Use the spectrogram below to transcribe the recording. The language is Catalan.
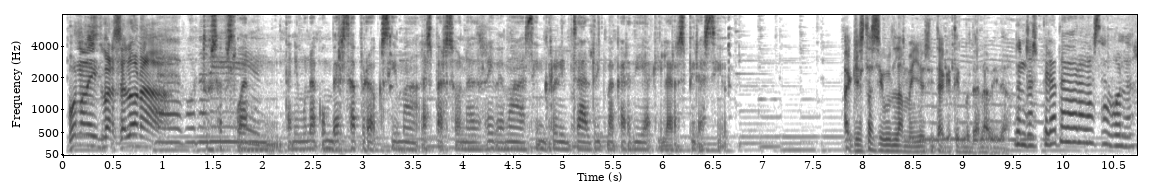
Bona nit, Barcelona! Eh, bona tu saps quan tenim una conversa pròxima, les persones arribem a sincronitzar el ritme cardíac i la respiració. Aquesta ha sigut la millor cita que he tingut a la vida. Doncs espera't a veure la segona.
